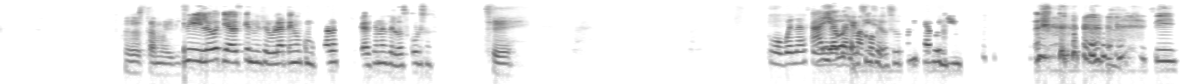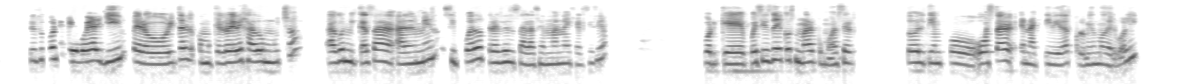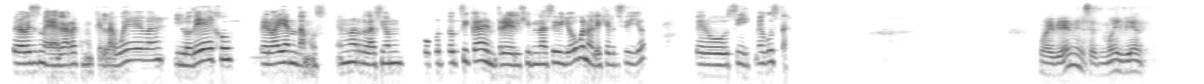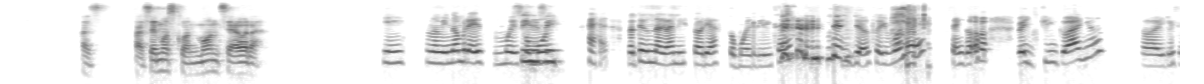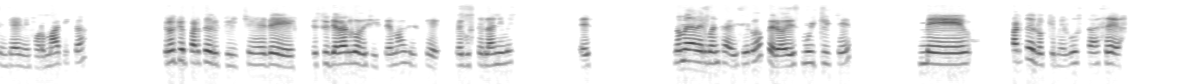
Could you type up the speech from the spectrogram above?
Eso está muy bien. sí, luego ya ves que en mi celular tengo como todas las aplicaciones de los cursos. Sí. como buenas Ah, y hago ejercicio, se supone que hago gym. sí, se supone que voy al gym, pero ahorita como que lo he dejado mucho. Hago en mi casa al menos, si puedo, tres veces a la semana ejercicio. Porque pues sí estoy acostumbrada como a hacer todo el tiempo o estar en actividad por lo mismo del boli, pero a veces me agarra como que la hueva y lo dejo, pero ahí andamos, en una relación un poco tóxica entre el gimnasio y yo, bueno, el ejercicio y yo, pero sí, me gusta. Muy bien, Ilse, muy bien. pasemos con Monse ahora. Sí, bueno, mi nombre es muy Sí, común. sí. no tiene una gran historia como el Ilse. Yo soy Monse, tengo 25 años, soy licenciada en informática. Creo que parte del cliché de estudiar algo de sistemas es que me gusta el anime. Es, no me da vergüenza decirlo, pero es muy cliché. Me, parte de lo que me gusta hacer,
